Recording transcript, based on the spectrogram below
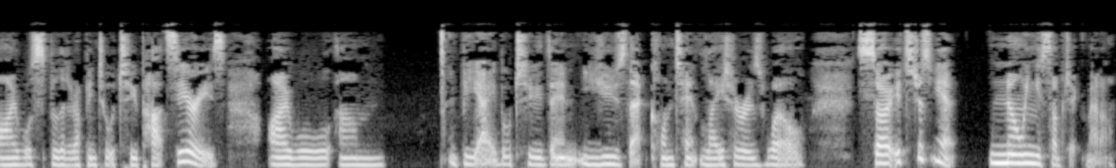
I will split it up into a two part series. I will, um, be able to then use that content later as well. So it's just, yeah, knowing your subject matter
